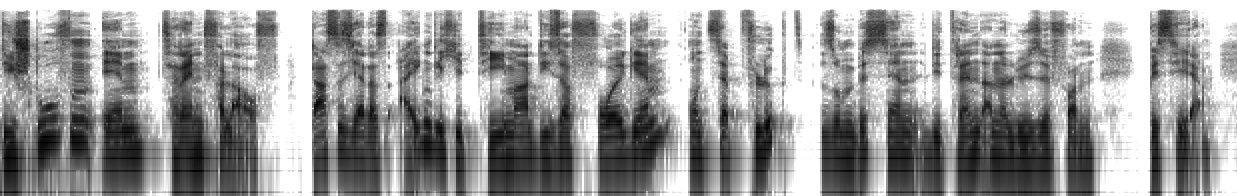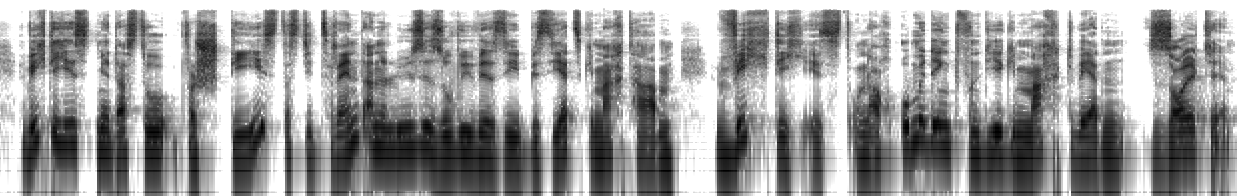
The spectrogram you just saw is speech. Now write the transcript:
Die Stufen im Trendverlauf. Das ist ja das eigentliche Thema dieser Folge und zerpflückt so ein bisschen die Trendanalyse von bisher. Wichtig ist mir, dass du verstehst, dass die Trendanalyse, so wie wir sie bis jetzt gemacht haben, wichtig ist und auch unbedingt von dir gemacht werden sollte.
